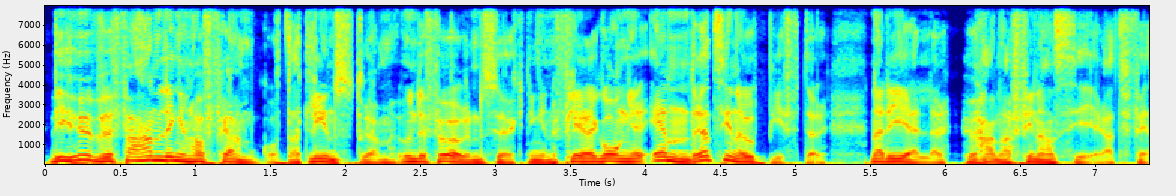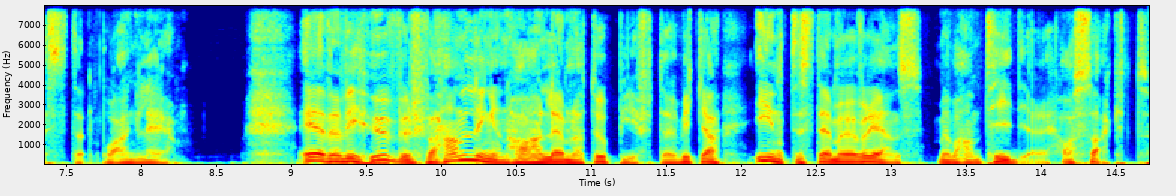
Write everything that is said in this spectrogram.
Vid huvudförhandlingen har framgått att Lindström under förundersökningen flera gånger ändrat sina uppgifter när det gäller hur han har finansierat festen på Anglais. Även vid huvudförhandlingen har han lämnat uppgifter vilka inte stämmer överens med vad han tidigare har sagt.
